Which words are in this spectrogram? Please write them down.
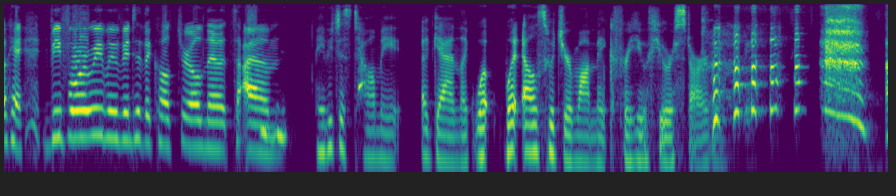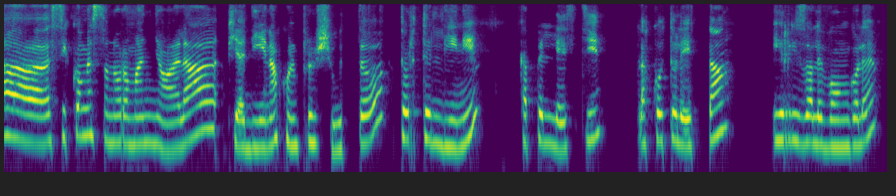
Okay, before we move into the cultural notes, Mm-hmm. um, maybe just tell me again, like what what else would your mom make for you if you were starving? Uh, siccome sono romagnola, piadina con prosciutto, tortellini, cappelletti, la cotoletta, il riso alle vongole.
